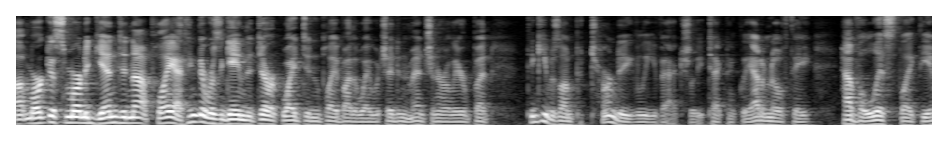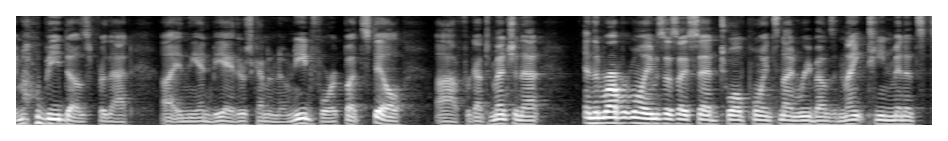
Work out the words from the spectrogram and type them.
Uh, Marcus Smart again did not play. I think there was a game that Derrick White didn't play, by the way, which I didn't mention earlier, but I think he was on paternity leave, actually, technically. I don't know if they have a list like the MLB does for that uh, in the NBA. There's kind of no need for it, but still, uh, forgot to mention that. And then Robert Williams, as I said, 12 points, 9 rebounds in 19 minutes.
